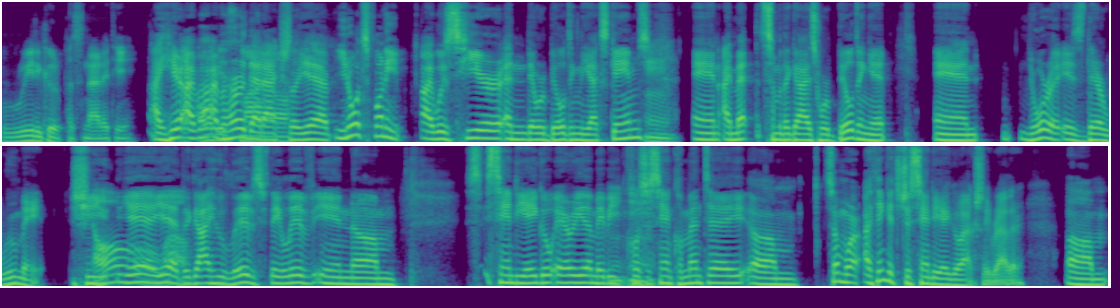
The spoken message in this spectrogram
really good personality. I hear I've, I've heard that actually. Yeah. You know what's funny? I was here and they were building the X Games, Mm. and I met some of the guys who were building it, and Nora is their roommate. She, Oh, yeah, yeah, wow. the guy who lives. They live in um, S- San Diego area, maybe close to San Clemente, um, somewhere. I think it's just San Diego, actually, rather. Um,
